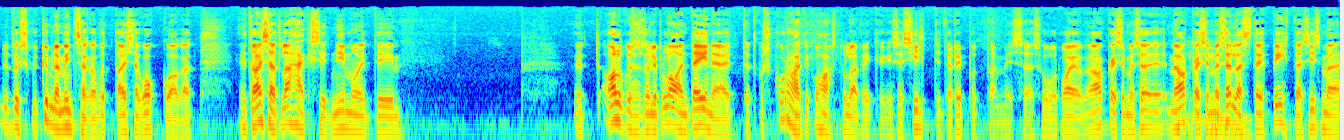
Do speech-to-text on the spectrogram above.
nüüd võiks kümne mintsaga võtta asja kokku, aga et et asjad läheksid niimoodi, et alguses oli plaan teine, et, et kus kuradi kohast tuleb ikkagi see siltide riputamise suur vaju, me hakkasime me hakkasime sellest pihta, siis me,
